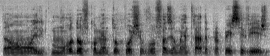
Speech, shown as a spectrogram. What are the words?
Então, ele, como o Rodolfo comentou, poxa, eu vou fazer uma entrada para percevejo.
